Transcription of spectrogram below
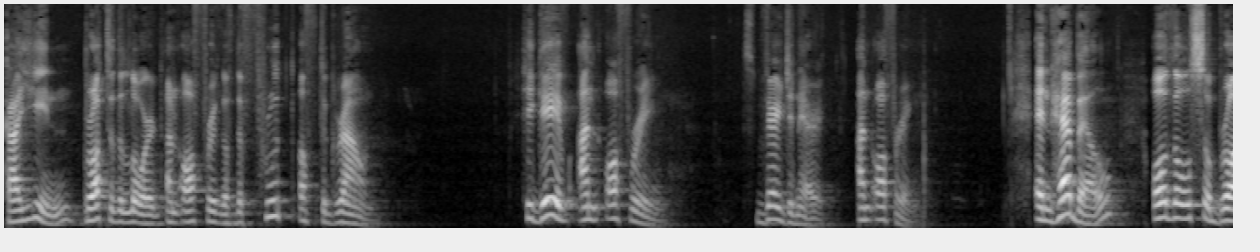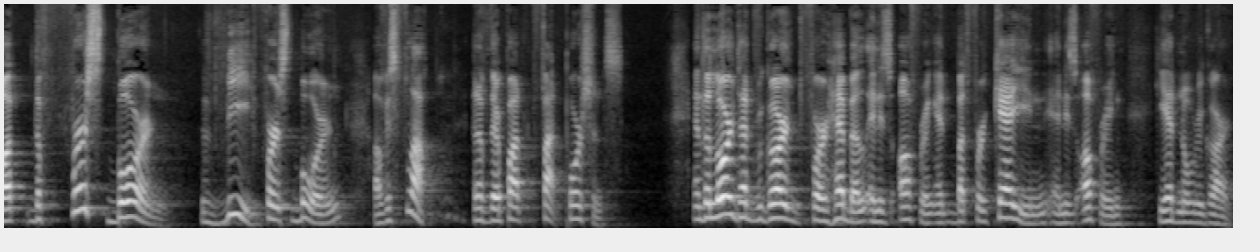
Cain brought to the Lord an offering of the fruit of the ground. He gave an offering. It's very generic, an offering. And Hebel also brought the firstborn, the firstborn of his flock and of their fat portions. And the Lord had regard for Hebel and his offering, but for Cain and his offering, he had no regard.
